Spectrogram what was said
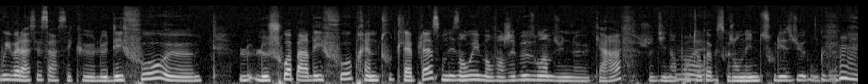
oui, voilà, c'est ça. C'est que le défaut, euh, le, le choix par défaut prenne toute la place en disant oui, mais enfin j'ai besoin d'une carafe. Je dis n'importe Ouais. quoi parce que j'en ai une sous les yeux, donc. euh,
